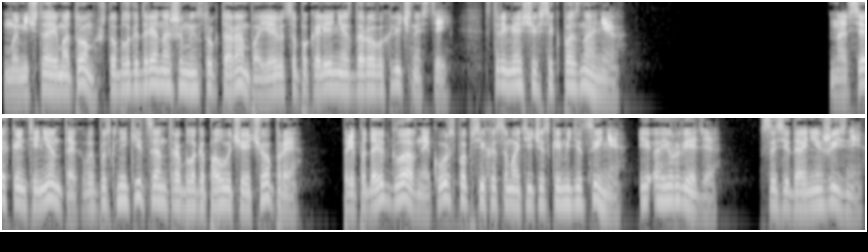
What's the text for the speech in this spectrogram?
Мы мечтаем о том, что благодаря нашим инструкторам появится поколение здоровых личностей, стремящихся к познанию. На всех континентах выпускники Центра благополучия Чопры преподают главный курс по психосоматической медицине и аюрведе «Созидание жизни».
